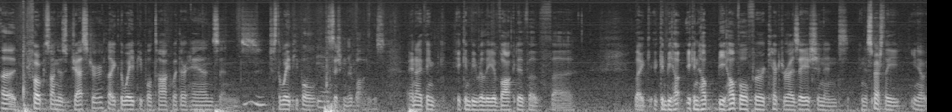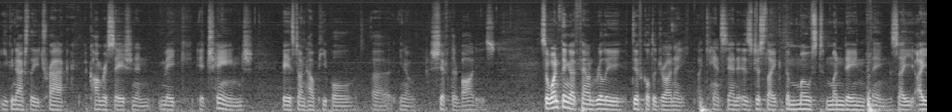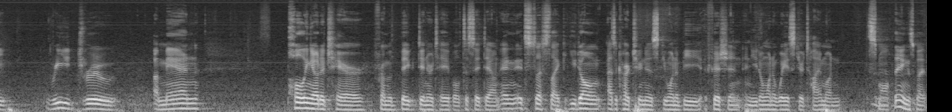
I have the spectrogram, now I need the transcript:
uh, focus on his gesture, like the way people talk with their hands and just the way people Yeah. position their bodies. And I think it can be really evocative of, uh, like, it can be it can help be helpful for characterization and and especially you know you can actually track a conversation and make it change based on how people uh, you know shift their bodies. So one thing I found really difficult to draw, and I, I can't stand it, is just like the most mundane things. I, I redrew a man pulling out a chair from a big dinner table to sit down. And it's just like, you don't, as a cartoonist, you want to be efficient and you don't want to waste your time on small things. But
